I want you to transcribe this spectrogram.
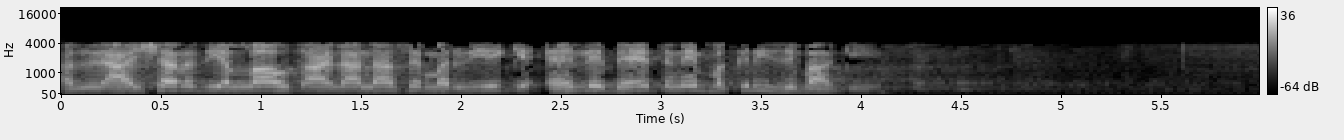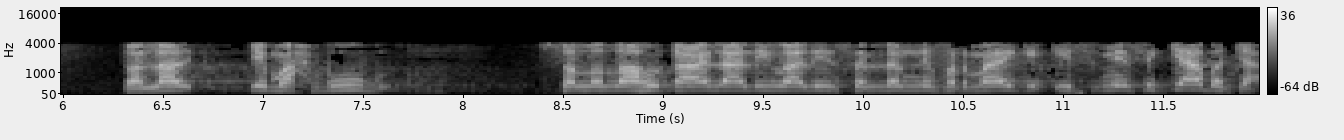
حضرت عائشہ رضی اللہ تعالی عنہ سے مروی ہے کہ اہل بیت نے بکری ذبح کی۔ تو اللہ کے محبوب صلی اللہ تعالی علیہ وآلہ وسلم نے فرمایا کہ اس میں سے کیا بچا؟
